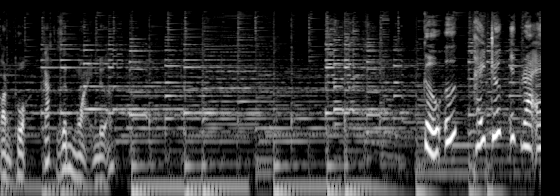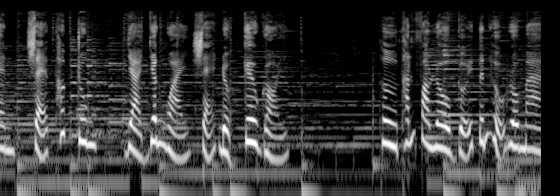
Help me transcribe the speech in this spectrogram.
còn thuộc các dân ngoại nữa. Cựu ước thấy trước Israel sẽ thất trung và dân ngoại sẽ được kêu gọi. Thư Thánh Phaolô gửi tín hữu Roma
